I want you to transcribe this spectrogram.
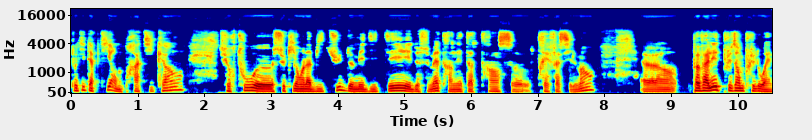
petit à petit, en pratiquant, surtout euh, ceux qui ont l'habitude de méditer et de se mettre en état de transe euh, très facilement, peuvent aller de plus en plus loin.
